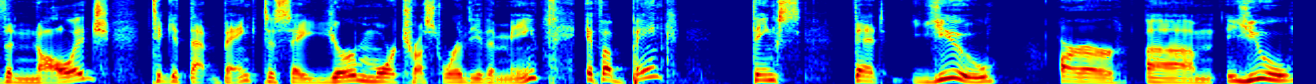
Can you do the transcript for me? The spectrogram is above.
the knowledge to get that bank to say you're more trustworthy than me? If a bank thinks that you are, um, you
